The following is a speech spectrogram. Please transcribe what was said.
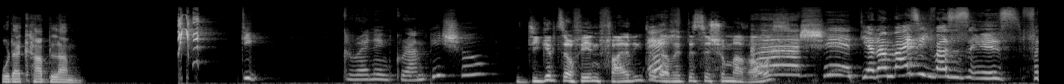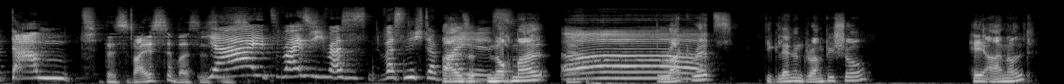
oder Kablam. Die Gran and Grumpy Show? Die gibt's auf jeden Fall, Rita. Echt? Damit bist du schon mal raus. Ah, shit. Ja, dann weiß ich, was es ist. Verdammt. Das weißt du, was es Ja, ist. jetzt weiß ich, was, es, was nicht dabei Also ist. nochmal, Oh. Rugrats, die Glenn and Grumpy Show, Hey Arnold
